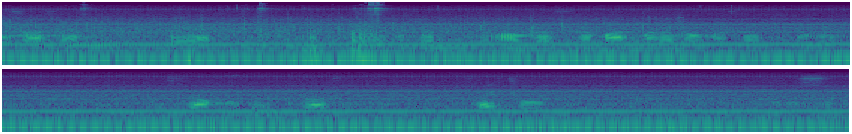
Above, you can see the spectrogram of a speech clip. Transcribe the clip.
Esasen eğer Üçüncü Köprü, Avrasya, Marmara'da olmasaydı bugün İstanbul'da trafik felç oldu. Kısıt,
